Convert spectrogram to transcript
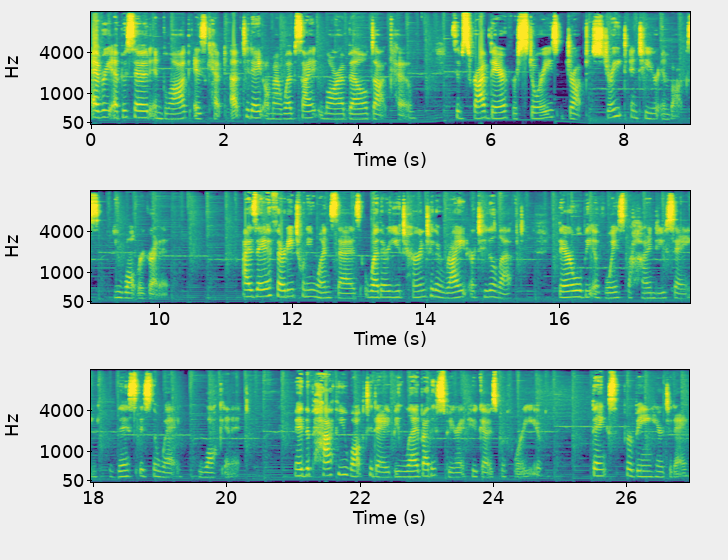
Every episode and blog is kept up to date on my website, laurabell.co. Subscribe there for stories dropped straight into your inbox. You won't regret it. Isaiah 30:21 says, "Whether you turn to the right or to the left, there will be a voice behind you saying, "This is the way, walk in it." May the path you walk today be led by the Spirit who goes before you. Thanks for being here today.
